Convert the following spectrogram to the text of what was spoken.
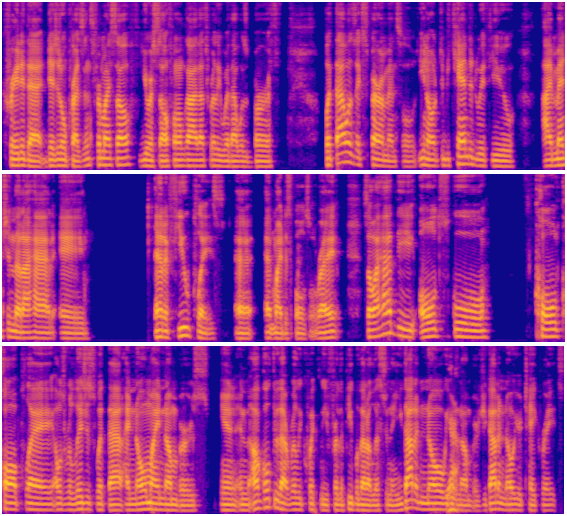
created that digital presence for myself. You're a cell phone guy. That's really where that was birthed. But that was experimental. You know, to be candid with you, I mentioned that I had a had a few plays at, at my disposal, right? So I had the old school cold call play. I was religious with that. I know my numbers. And, and I'll go through that really quickly for the people that are listening. You got to know yeah. your numbers. You got to know your take rates.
